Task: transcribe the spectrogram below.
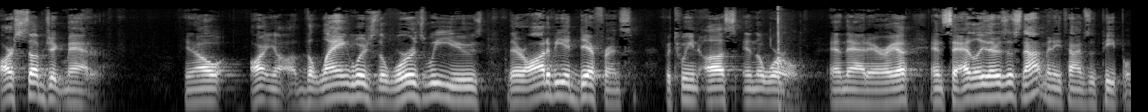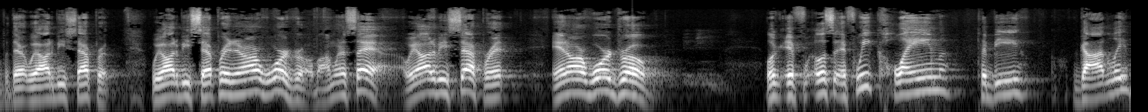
Our subject matter. You know, our, you know, the language, the words we use, there ought to be a difference between us and the world in that area. And sadly, there's just not many times with people, but there, we ought to be separate. We ought to be separate in our wardrobe. I'm going to say it. We ought to be separate in our wardrobe. Look, if, listen, if we claim to be godly,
